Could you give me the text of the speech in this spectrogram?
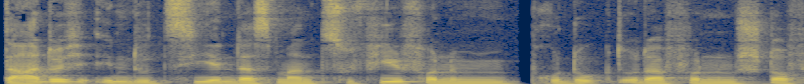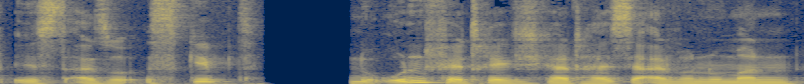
dadurch induzieren, dass man zu viel von einem Produkt oder von einem Stoff isst. Also es gibt eine Unverträglichkeit, heißt ja einfach nur, man,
